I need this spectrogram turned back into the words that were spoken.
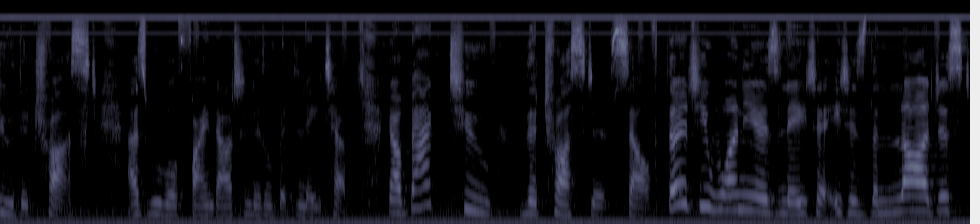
to the trust, as we will find out a little bit later. Now, back to the trust itself. 31 years later, it is the largest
